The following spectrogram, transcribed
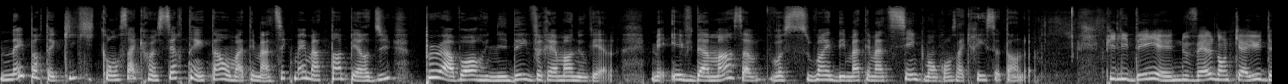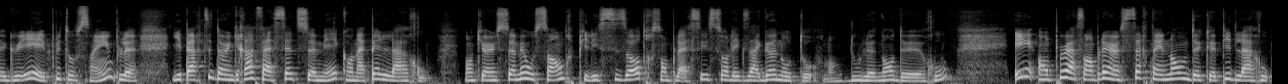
n'importe qui qui consacre un certain temps aux mathématiques, même à temps perdu, peut avoir une idée vraiment nouvelle. Mais évidemment, ça va souvent être des mathématiciens qui vont consacrer ce temps-là. Puis l'idée euh, nouvelle donc qu'a eu De Grey est plutôt simple. Il est parti d'un graphe à sept sommets qu'on appelle la roue. Donc il y a un sommet au centre, puis les six autres sont placés sur l'hexagone autour. Donc d'où le nom de roue. Et on peut assembler un certain nombre de copies de la roue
